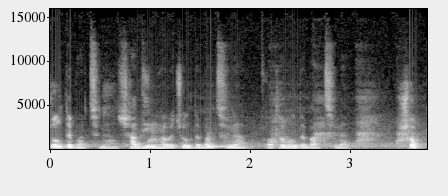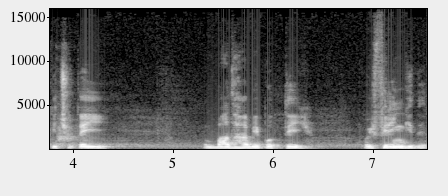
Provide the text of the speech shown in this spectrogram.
চলতে পারছি না স্বাধীনভাবে চলতে পারছি না কথা বলতে পারছি না। সব কিছুতেই বাধা বিপত্তি ওই ফিরিঙ্গিদের।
